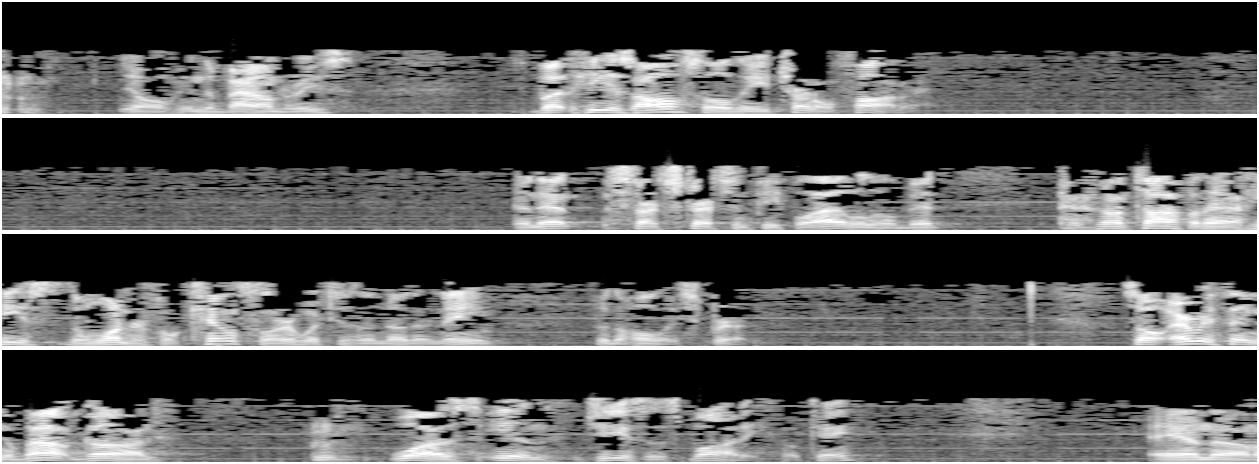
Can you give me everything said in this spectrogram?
you know, in the boundaries. But he is also the eternal Father. And that starts stretching people out a little bit. On top of that, he's the wonderful counselor, which is another name for the Holy Spirit. So everything about God was in Jesus' body, okay? And uh,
